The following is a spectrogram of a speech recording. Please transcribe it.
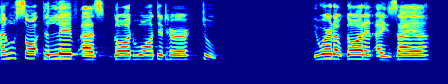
and who sought to live as God wanted her to. The word of God in Isaiah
